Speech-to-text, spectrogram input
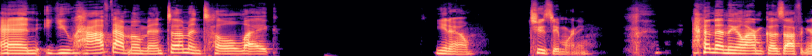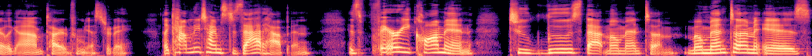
and you have that momentum until like, you know, Tuesday morning. and then the alarm goes off and you're like, ah, I'm tired from yesterday. Like, how many times does that happen? It's very common to lose that momentum. Momentum is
